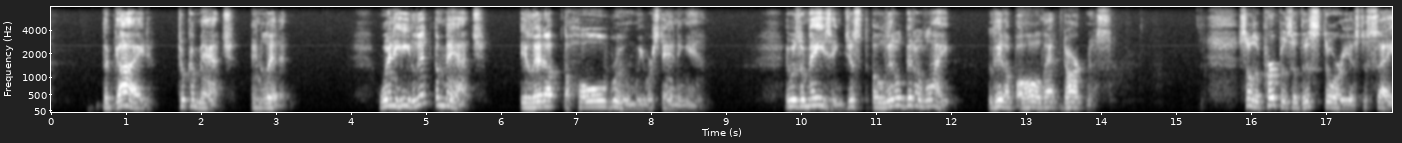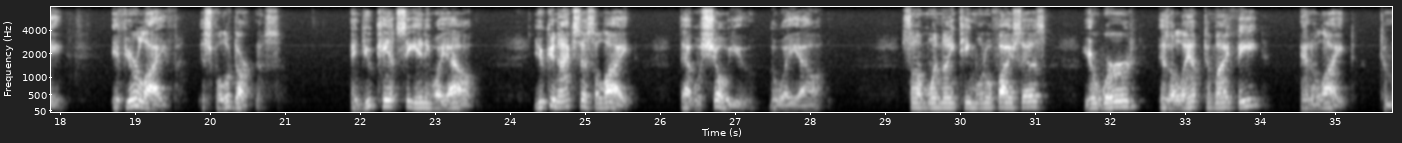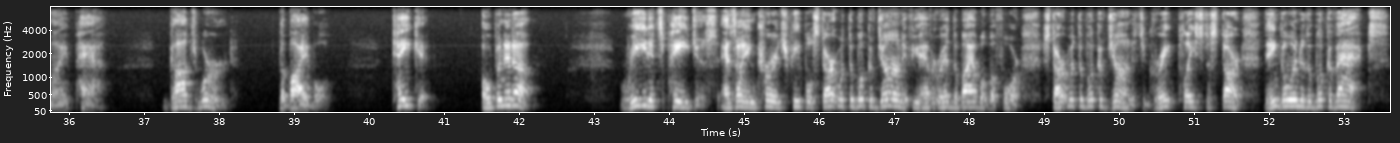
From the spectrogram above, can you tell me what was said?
the guide took a match and lit it. When he lit the match, it lit up the whole room we were standing in. It was amazing. Just a little bit of light lit up all that darkness. So, the purpose of this story is to say if your life is full of darkness and you can't see any way out, you can access a light that will show you the way out. Psalm 119, 105 says, Your word is a lamp to my feet and a light to my path. God's word, the Bible. Take it, open it up, Read its pages. As I encourage people, start with the book of John if you haven't read the Bible before. Start with the book of John. It's a great place to start. Then go into the book of Acts.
